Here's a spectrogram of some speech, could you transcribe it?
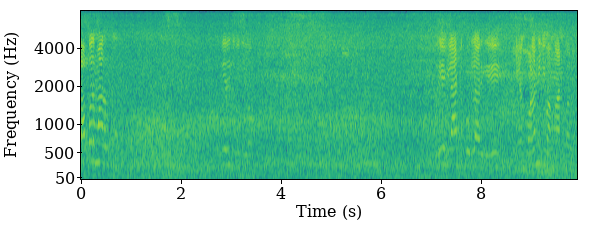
லப்பர் மாதிரி இருக்கும். இது எதுக்கு வீடியோ ஒரே விளையாட்டு பொருளாக இருக்குது என் குழந்தைக்கு வாங்கலான்னு பாருங்க.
